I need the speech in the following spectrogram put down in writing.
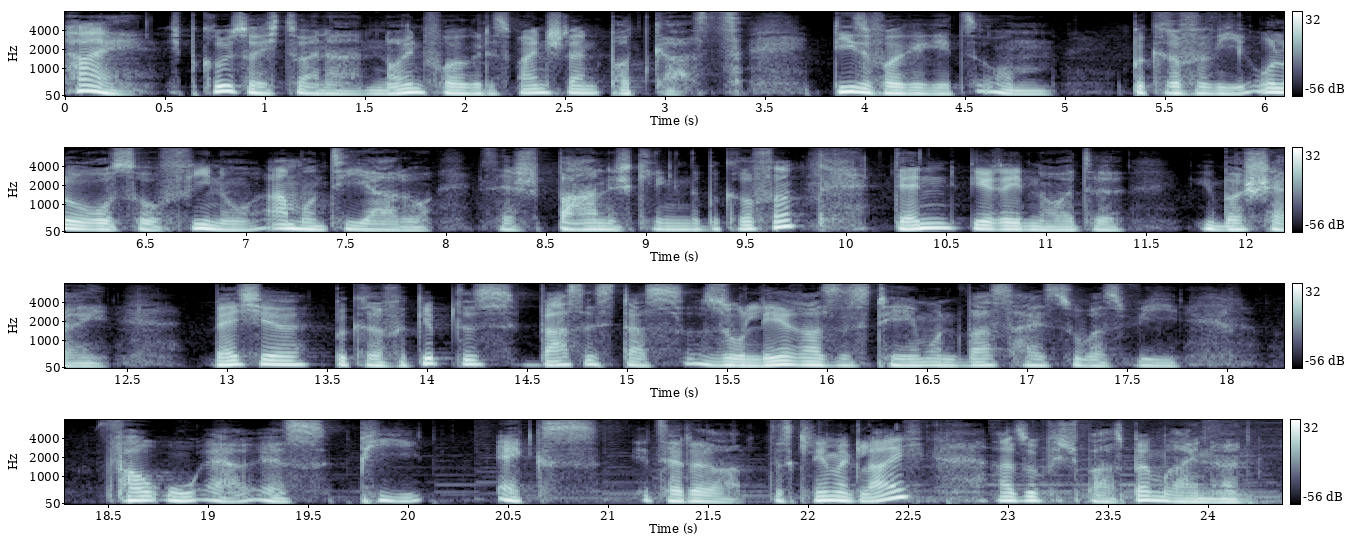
Hi, ich begrüße euch zu einer neuen Folge des Weinstein Podcasts. Diese Folge geht es um Begriffe wie Oloroso, Fino, Amontillado, sehr spanisch klingende Begriffe, denn wir reden heute über Sherry. Welche Begriffe gibt es? Was ist das Solera-System und was heißt sowas wie VORS, PX etc.? Das klären wir gleich, also viel Spaß beim Reinhören.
